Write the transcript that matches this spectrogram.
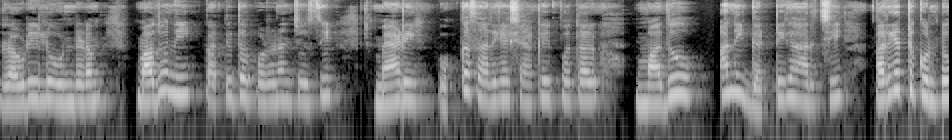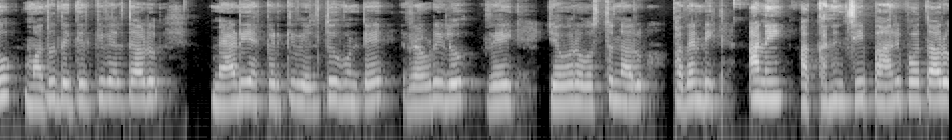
రౌడీలు ఉండడం మధుని కత్తితో పొడడం చూసి మ్యాడీ ఒక్కసారిగా షాక్ అయిపోతారు. మధు అని గట్టిగా అరిచి పరిగెత్తుకుంటూ మధు దగ్గరికి వెళ్తాడు. మ్యాడీ ఎక్కడికి వెళ్తూ ఉంటే రౌడీలు రే ఎవరో వస్తున్నారు పదండి అని అక్కడి నుంచి పారిపోతారు.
